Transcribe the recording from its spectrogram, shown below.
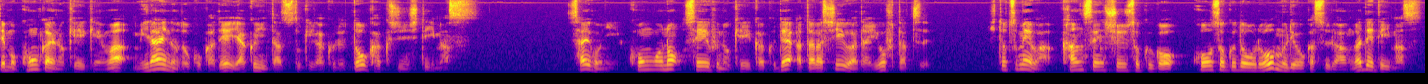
でも今回の経験は未来のどこかで役に立つ時が来ると確信しています。最後に今後の政府の計画で新しい話題を2つ。1つ目は感染収束後高速道路を無料化する案が出ています。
